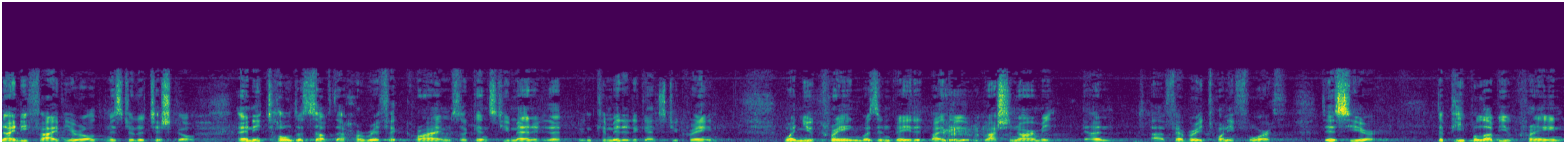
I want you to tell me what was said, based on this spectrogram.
95-year-old Mr. Letishko, and he told us of the horrific crimes against humanity that had been committed against Ukraine. When Ukraine was invaded by the Russian army on uh, February 24th this year, the people of Ukraine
